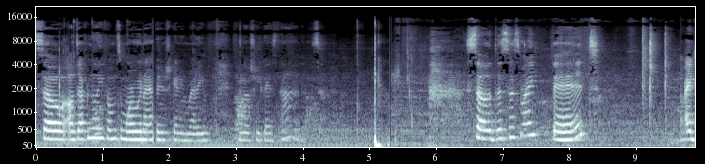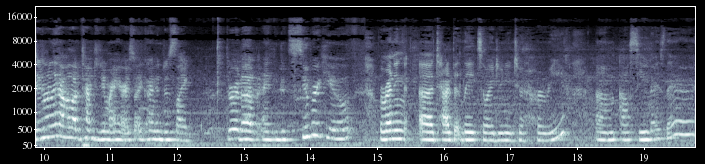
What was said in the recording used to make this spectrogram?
So I'll definitely film some more when I finish getting ready, and I'll show you guys that. So, so this is my fit. I didn't really have a lot of time to do my hair, so I kind of just like threw it up, and I think it's super cute. We're running a tad bit late, so I do need to hurry um, I'll see you guys there.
